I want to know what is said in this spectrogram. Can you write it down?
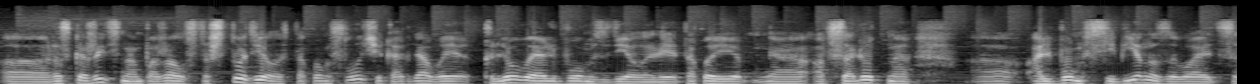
Э, расскажите нам, пожалуйста, что делать в таком случае, когда вы клевый альбом сделали, такой э, абсолютно э, альбом в себе называется,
